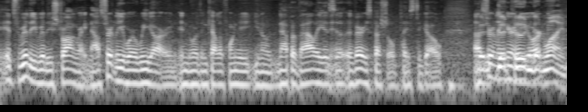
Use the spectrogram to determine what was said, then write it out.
it's really, really strong right now. Certainly where we are in, in Northern California, you know, Napa Valley is yeah. a, a, very special place to go. Uh, good, certainly good here food in New York, and good wine.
